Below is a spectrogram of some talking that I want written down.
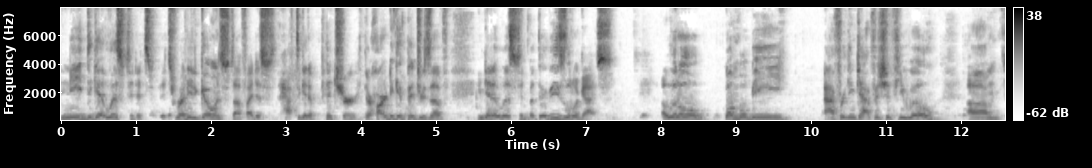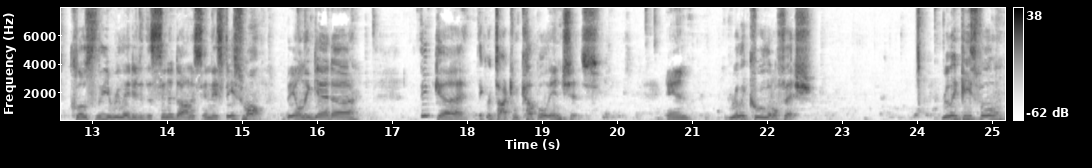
need to get listed. It's it's ready to go and stuff. I just have to get a picture. They're hard to get pictures of and get it listed, but they're these little guys a little bumblebee African catfish, if you will, um, closely related to the Synodontis, and they stay small. They only get, uh, I think, uh, I think we're talking couple inches, and really cool little fish. Really peaceful.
